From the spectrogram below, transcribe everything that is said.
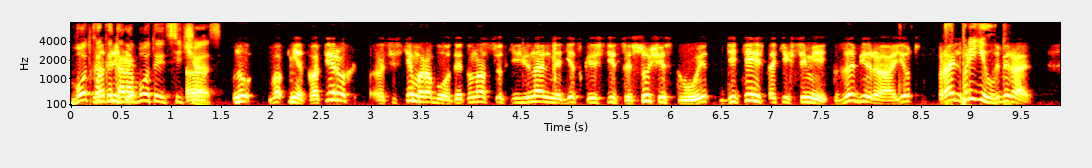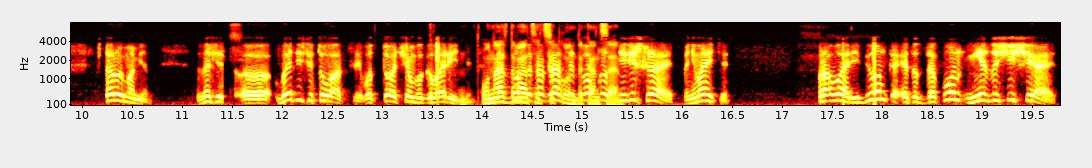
Вот как Смотрите, это работает сейчас. э, ну, во- нет, во-первых, э, система работает. У нас все-таки ювенальная детская юстиция существует. Детей из таких семей забирают. Правильно? В приют. Забирают. Второй момент. Значит, э, в этой ситуации, вот то, о чем вы говорите, У нас закон-то 20 как раз секунд этот до конца. вопрос не решает, понимаете? Права ребенка этот закон не защищает.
